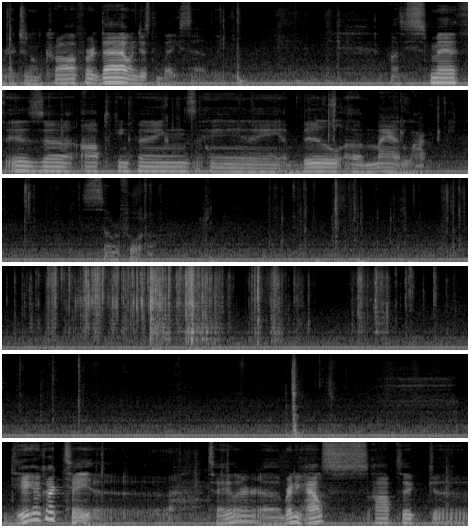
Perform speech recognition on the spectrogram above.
Reginald Crawford, that one just a base, sadly. Ozzie Smith is uh, opticking things, and a Bill uh, Madlock, silver foil. Diego Cartaya. Taylor. Uh, Brady House. Optic. Uh,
